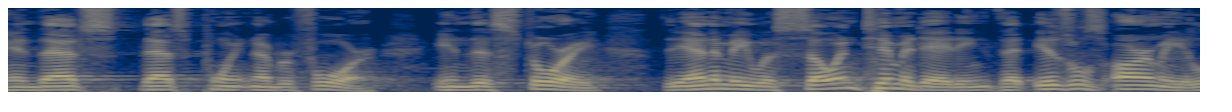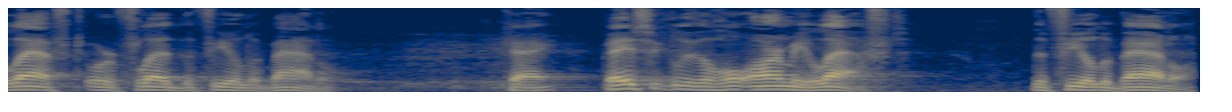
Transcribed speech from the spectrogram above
And that's, that's point number four in this story. The enemy was so intimidating that Israel's army left or fled the field of battle. Okay? Basically, the whole army left the field of battle.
